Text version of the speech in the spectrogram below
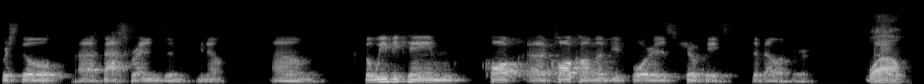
we're still uh, fast friends, and you know, um, but we became Qual, uh, Qualcomm and Vuforia's Showcase developer. Wow. So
